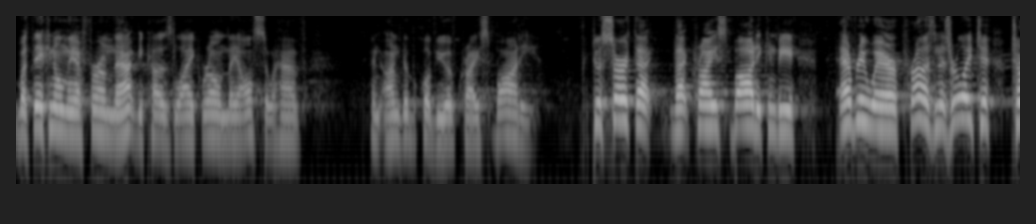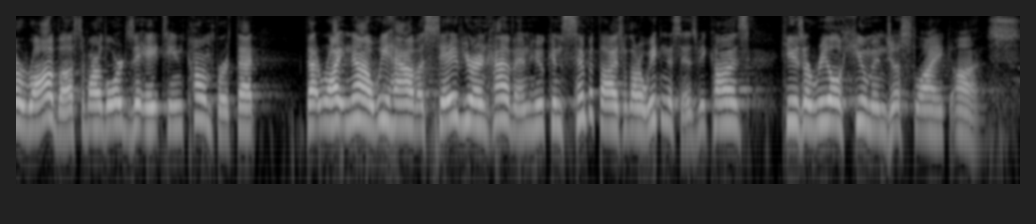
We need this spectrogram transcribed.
But they can only affirm that because, like Rome, they also have an unbiblical view of Christ's body. To assert that, that Christ's body can be everywhere present is really to, to rob us of our Lord's Day 18 comfort that, that right now we have a Savior in heaven who can sympathize with our weaknesses because he is a real human just like us.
